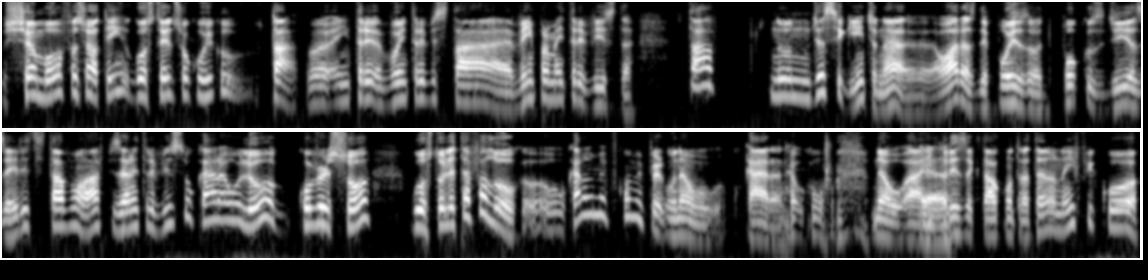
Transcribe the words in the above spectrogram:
chamou, falou assim, ó, tem, gostei do seu currículo, tá, entre, vou entrevistar, é, vem para uma entrevista. Tá, no, no, dia seguinte, né, horas depois, ou poucos dias, eles estavam lá, fizeram a entrevista, o cara olhou, conversou, gostou, ele até falou, o cara não me ficou me perguntando, não, o cara, né, o, não, a é. empresa que estava contratando nem ficou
